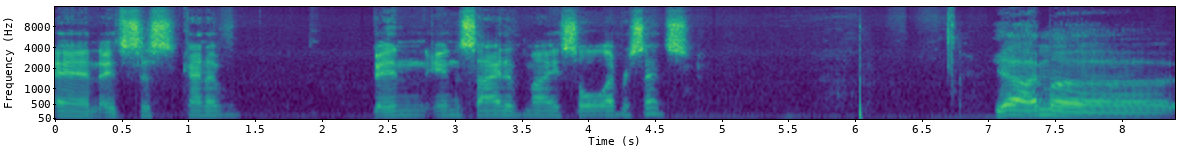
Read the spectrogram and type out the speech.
and it's just kind of been inside of my soul ever since. yeah. I'm a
